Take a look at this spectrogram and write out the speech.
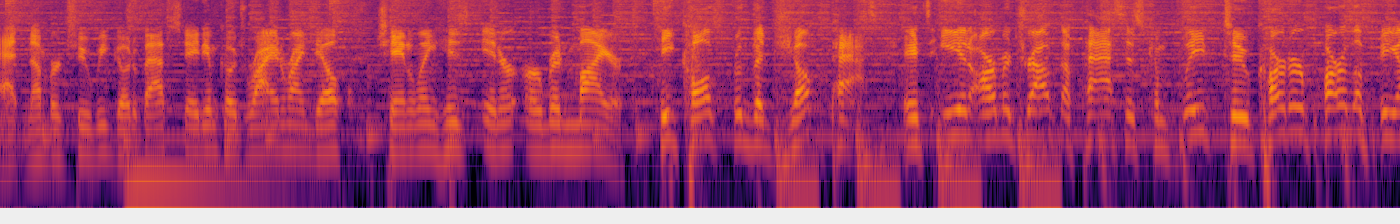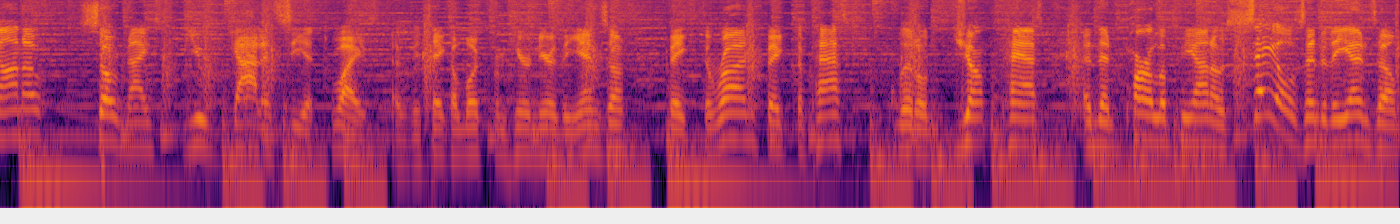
At number two, we go to Bath Stadium. Coach Ryan Reindell channeling his inner Urban Meyer. He calls for the jump pass. It's Ian Armatrout. The pass is complete to Carter Parlapiano. So nice. You got to see it twice. As we take a look from here near the end zone, fake the run, fake the pass, little jump pass, and then Parlapiano sails into the end zone.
